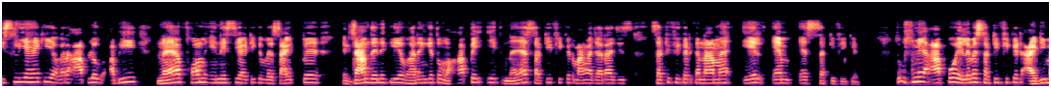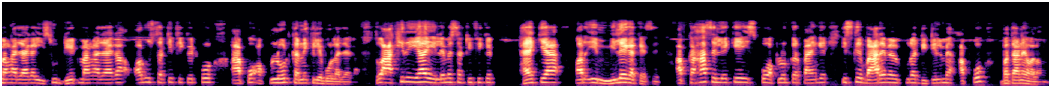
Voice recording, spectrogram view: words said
इसलिए है कि अगर आप लोग अभी नया फॉर्म एन एस के वेबसाइट पे एग्ज़ाम देने के लिए भरेंगे तो वहाँ पे एक नया सर्टिफिकेट मांगा जा रहा है, जिस सर्टिफिकेट का नाम है LMS सर्टिफिकेट तो उसमें आपको एलएमएस सर्टिफिकेट आईडी मांगा जाएगा इशू डेट मांगा जाएगा और उस सर्टिफिकेट को आपको अपलोड करने के लिए बोला जाएगा। तो आखिर यह एलएमएस सर्टिफिकेट है क्या और ये मिलेगा कैसे? आप कहाँ से लेके इसको अपलोड कर पाएँगे? इसके बारे में पूरा डिटेल में आपको बताने वाला हूँ।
